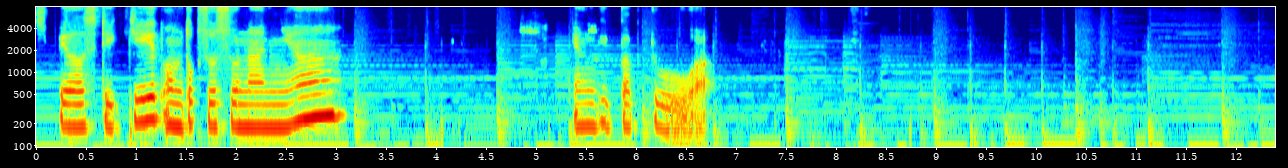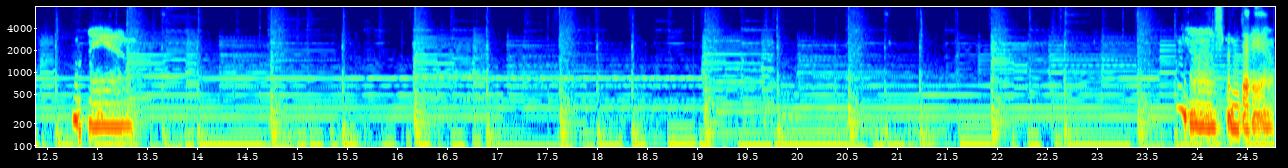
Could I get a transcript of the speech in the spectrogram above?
Spill sedikit untuk susunannya yang di bab 2. Iya. Nah, sebentar ya.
